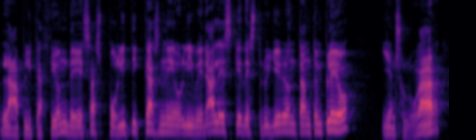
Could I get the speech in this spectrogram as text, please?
la aplicación de esas políticas neoliberales que destruyeron tanto empleo y en su lugar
